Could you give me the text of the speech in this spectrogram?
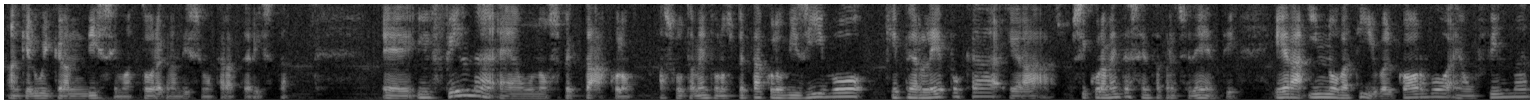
anche lui grandissimo attore, grandissimo caratterista. il film è uno spettacolo, assolutamente uno spettacolo visivo che per l'epoca era sicuramente senza precedenti, era innovativo. Il Corvo è un film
